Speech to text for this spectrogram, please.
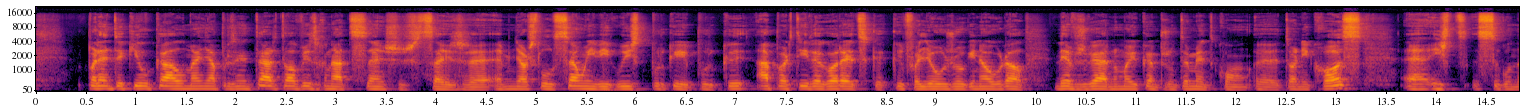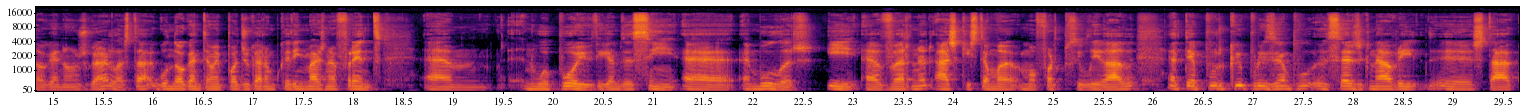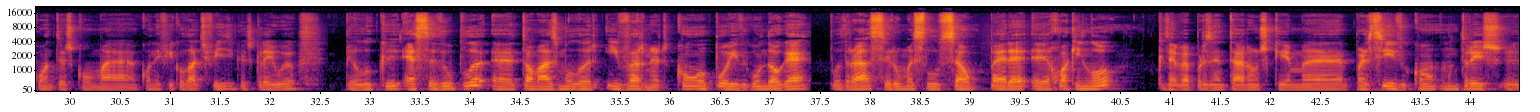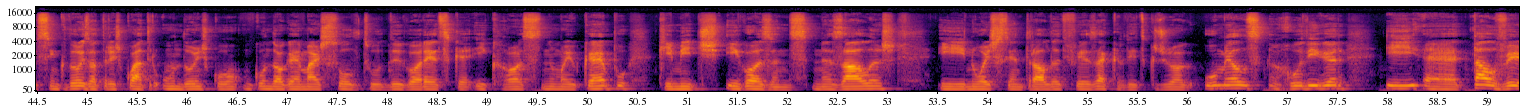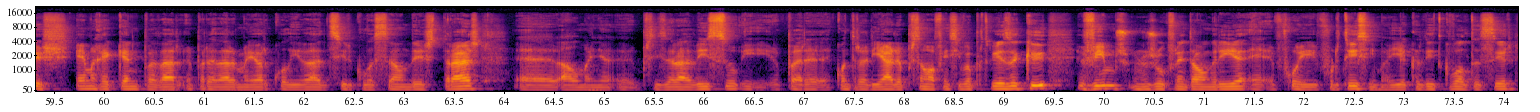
perante aquilo que a Alemanha apresentar, talvez Renato Sanches seja a melhor solução e digo isto porquê? Porque a partir da Goretzka, que falhou o jogo inaugural, deve jogar no meio campo juntamente com uh, Tony Kroos, uh, isto segundo alguém não jogar, lá está, Gundogan também pode jogar um bocadinho mais na frente, um, no apoio, digamos assim, a, a e a Werner. Acho que isto é uma, uma forte possibilidade, até porque, por exemplo, Sérgio Gnabry uh, está a contas com, uma, com dificuldades físicas, creio eu, pelo que essa dupla, uh, Thomas e Werner, com o apoio de Gundogan, poderá ser uma solução para uh, Joaquim Loh que deve apresentar um esquema parecido com um 3-5-2 ou 3-4-1-2 com Gundogan mais solto de Goretzka e Kroos no meio campo, Kimmich e Gozans nas alas e no eixo central da defesa acredito que jogue Hummels, Rudiger e uh, talvez Emre Can para dar, para dar maior qualidade de circulação deste trás. Uh, a Alemanha uh, precisará disso e, para contrariar a pressão ofensiva portuguesa que vimos no jogo frente à Hungria é, foi fortíssima e acredito que volta a ser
